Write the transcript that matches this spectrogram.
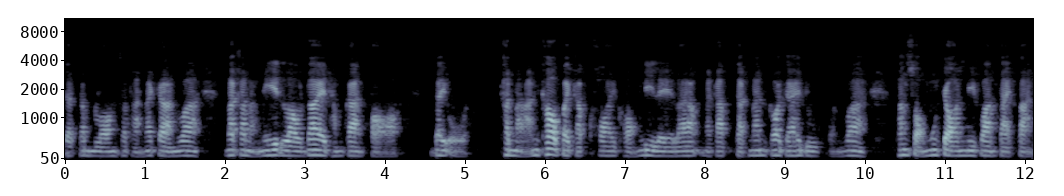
จะจำลองสถานการณ์ว่าณขณะนี้เราได้ทำการต่อไดโอดขนานเข้าไปกับคอยของรีเลย์แล้วนะครับ จากนั้นก็จะให้ดูผลว่าทั้งสองวงจรมีความแตกต่าง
